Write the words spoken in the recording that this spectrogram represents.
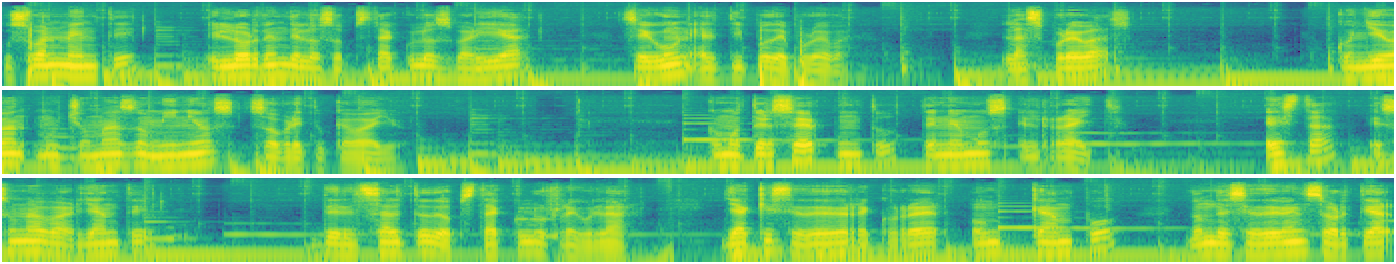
Usualmente, el orden de los obstáculos varía según el tipo de prueba. Las pruebas conllevan mucho más dominios sobre tu caballo. Como tercer punto tenemos el ride. Esta es una variante del salto de obstáculos regular, ya que se debe recorrer un campo donde se deben sortear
